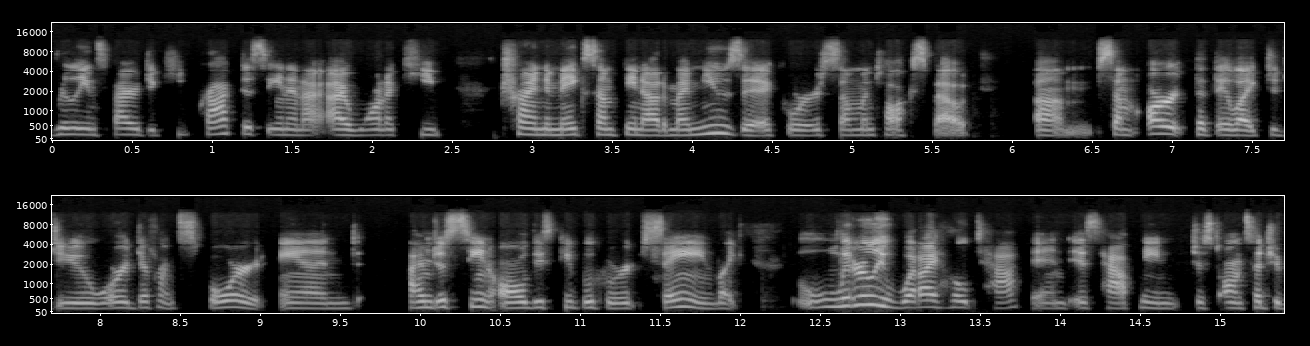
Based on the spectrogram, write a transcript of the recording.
really inspired to keep practicing and I, I want to keep trying to make something out of my music. Or someone talks about um, some art that they like to do or a different sport. And I'm just seeing all these people who are saying like literally what I hoped happened is happening just on such a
